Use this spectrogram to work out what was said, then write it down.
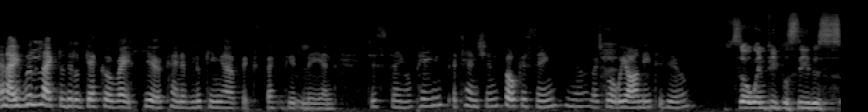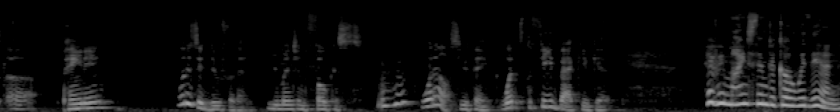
And I really like the little gecko right here, kind of looking up expectantly and just you know, paying attention, focusing, you know, like what we all need to do. So when people see this uh, painting, what does it do for them? You mentioned focus. hmm What else you think? What's the feedback you get? It reminds them to go within.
